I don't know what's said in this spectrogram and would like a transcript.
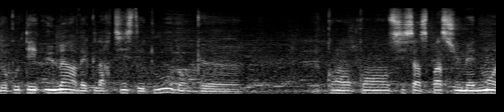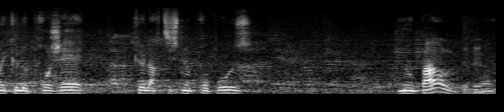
le côté humain avec l'artiste et tout. Donc, euh, quand, si ça se passe humainement et que le projet que l'artiste nous propose nous parle, donc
